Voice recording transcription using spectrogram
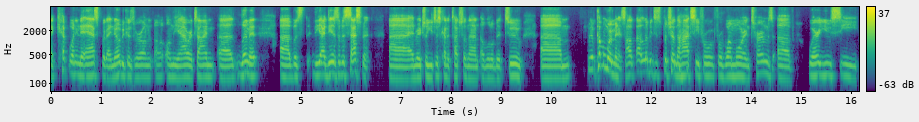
i kept wanting to ask but i know because we're on on the hour time uh, limit uh, was the ideas of assessment. Uh, and rachel you just kind of touched on that a little bit too. Um, we have a couple more minutes. I'll, I'll, let me just put you on the hot seat for for one more in terms of where you see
